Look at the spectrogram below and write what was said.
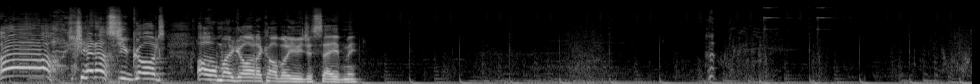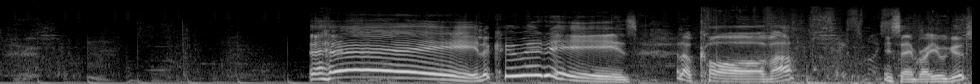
Oh! Jenos, you god! Oh my god, I can't believe you just saved me. Hey! Look who it is! Hello, Corva. You saying, bro, you were good?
